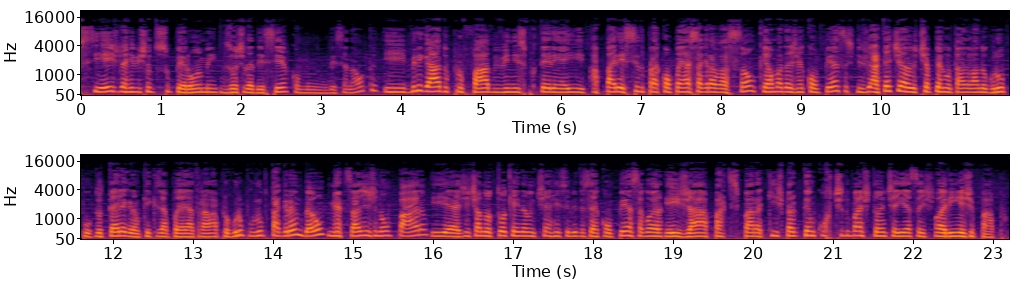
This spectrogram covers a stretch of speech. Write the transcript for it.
dossiês da revista do Super-Homem dos outros da DC, como um DC-nauta. E obrigado pro Fábio e Vinícius por terem aí aparecido para acompanhar essa gravação, que é uma das recompensas. Até tinha, eu tinha perguntado lá no grupo do Telegram, quem quiser apoiar entrar lá pro grupo. O grupo tá grandão, mensagens não param. E eh, a gente anotou que ainda não tinha recebido essa recompensa. Agora eles já participaram aqui. Espero que tenham curtido bastante aí essas horinhas de papo.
